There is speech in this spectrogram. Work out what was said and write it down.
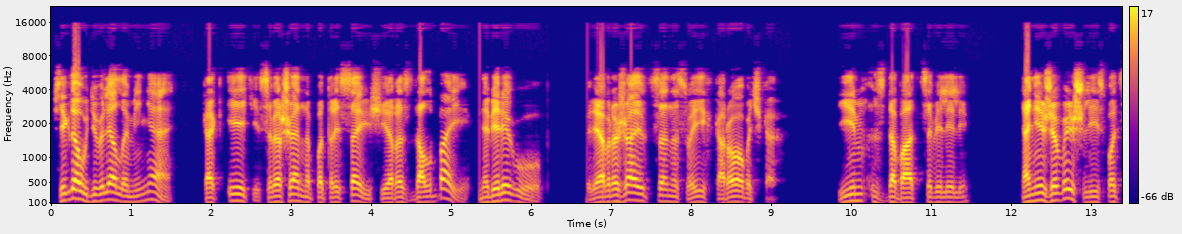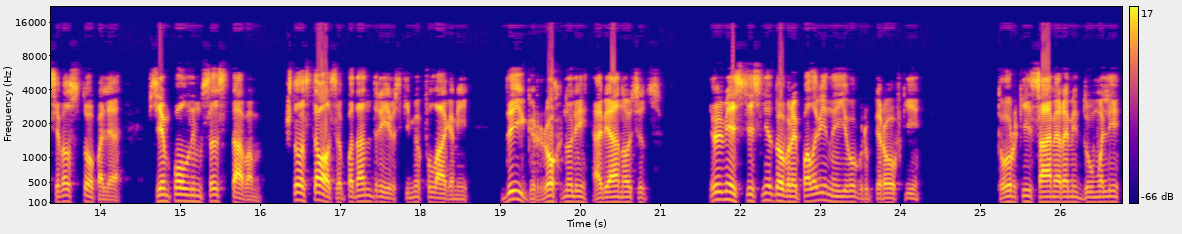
Всегда удивляло меня, как эти совершенно потрясающие раздолбаи на берегу преображаются на своих коробочках. Им сдаваться велели. Они же вышли из-под Севастополя всем полным составом, что оставался под Андреевскими флагами, да и грохнули авианосец вместе с недоброй половиной его группировки. Турки с амерами думали,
